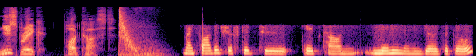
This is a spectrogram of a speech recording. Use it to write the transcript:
Newsbreak podcast. My father shifted to Cape Town many, many years ago.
